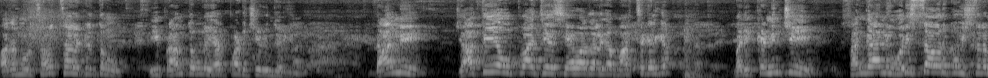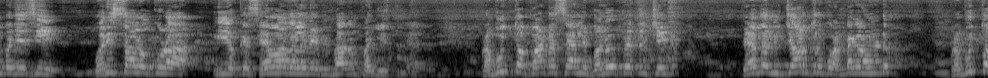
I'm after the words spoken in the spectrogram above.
పదమూడు సంవత్సరాల క్రితం ఈ ప్రాంతంలో ఏర్పాటు చేయడం జరిగింది. దాన్ని జాతీయ ఉపాధ్యాయ సేవాదలుగా మార్చగలిగాం. మరి ఇక్కడి నుంచి సంఘాన్ని ఒరిస్సా వరకు విస్తరింపజేసి ఒరిస్సాలో కూడా ఈ యొక్క సేవాదల్ అనే విభాగం పనిచేస్తుంది. ప్రభుత్వ పాఠశాలని బలోపేతం చేయడం పేద విద్యార్థులకు అండగా ఉండడం ప్రభుత్వ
